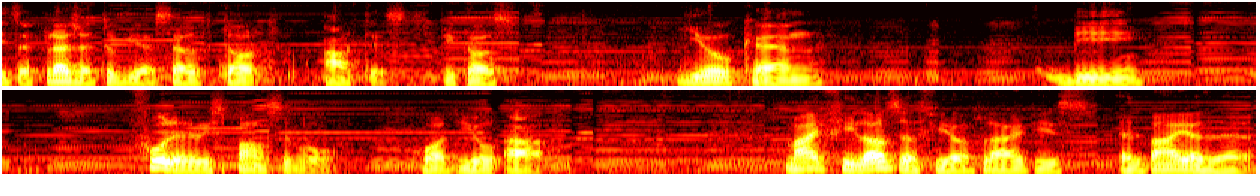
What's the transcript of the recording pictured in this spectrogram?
it's a pleasure to be a self-taught artist because you can be fully responsible what you are. My philosophy of life is admire the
